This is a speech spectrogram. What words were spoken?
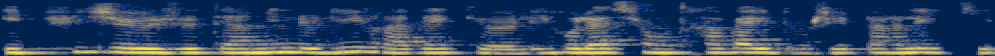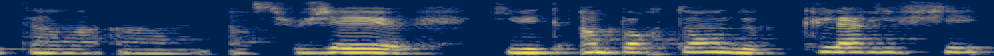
Et puis, je, termine le livre avec les relations au travail dont j'ai parlé, qui est un, un sujet qu'il est important de clarifier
